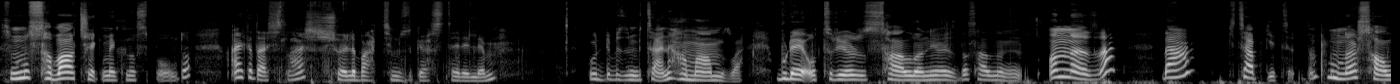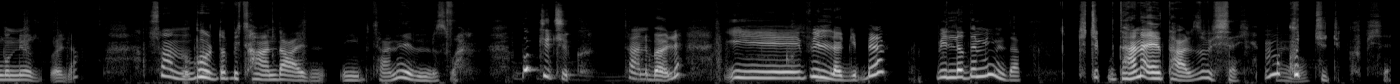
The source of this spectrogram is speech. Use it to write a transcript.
Şimdi sabah çekmek nasip oldu. Arkadaşlar şöyle bahçemizi gösterelim. Burada bizim bir tane hamamımız var. Buraya oturuyoruz, sallanıyoruz da sallanıyoruz. Onun özel ben kitap getirdim. Bunlar sallanıyoruz böyle. Sonra burada bir tane daha bir tane evimiz var. Bu küçük. Tane böyle eee, villa gibi. Villa demeyeyim de küçük bir tane ev tarzı bir şey. Ama küçücük bir şey.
